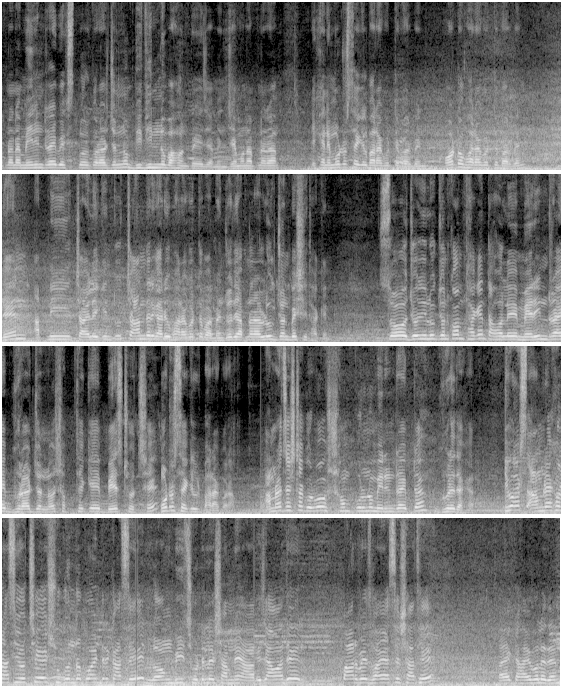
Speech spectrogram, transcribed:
আপনারা মেরিন ড্রাইভ এক্সপ্লোর করার জন্য বিভিন্ন বাহন পেয়ে যাবেন। যেমন আপনারা এখানে মোটরসাইকেল ভাড়া করতে পারবেন অটো ভাড়া করতে পারবেন। দেন আপনি চাইলে কিন্তু চাঁদের গাড়িও ভাড়া করতে পারবেন, যদি আপনারা লোকজন বেশি থাকেন। সো যদি লোকজন কম থাকেন, তাহলে মেরিন ড্রাইভ ঘোরার জন্য সবথেকে বেস্ট হচ্ছে মোটরসাইকেল ভাড়া করা। আমরা চেষ্টা করব সম্পূর্ণ মেরিন ড্রাইভটা ঘুরে দেখার। ভিউয়ার্স আমরা এখন আসি হচ্ছে সুগন্ধা পয়েন্টের কাছে লং বিচ হোটেলের সামনে। আর এই যে আমাদের পারভেজ ভাই আছে সাথে ভাই একটা হাই বলে দেন।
